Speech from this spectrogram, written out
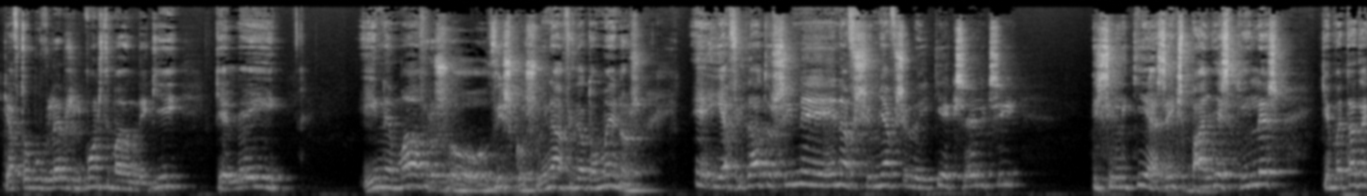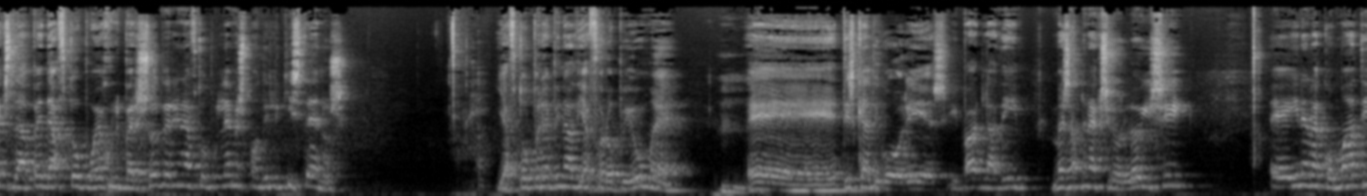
Και αυτό που βλέπεις λοιπόν στη μαγνητική και λέει είναι μαύρος ο δίσκος σου, είναι αφιδατωμένος. Ε, η αφιδάτωση είναι ένα, μια φυσιολογική εξέλιξη της ηλικίας. Έχεις παλιές κύλες και μετά τα 65 αυτό που έχουν οι περισσότεροι είναι αυτό που λέμε σπονδυλική στένωση. Γι' αυτό πρέπει να διαφοροποιούμε ε, τις κατηγορίες. Υπάρχει δηλαδή μέσα από την αξιολόγηση ε, είναι ένα κομμάτι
